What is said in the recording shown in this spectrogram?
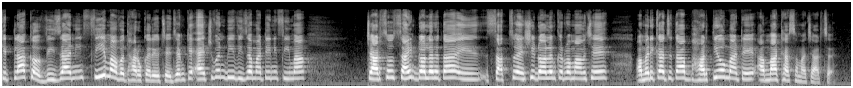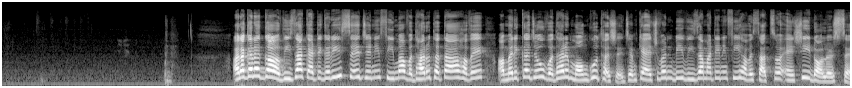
કેટલાક વિઝાની ફીમાં વધારો કર્યો છે. જેમ કે એચ વન બી વિઝા માટેની ફીમાં ચારસો સાહીઠ ડોલર હતા. એ સાતસો એંશી ડોલર કરવામાં આવે છે. અમેરિકા જતા ભારતીયો માટે આ માઠા સમાચાર છે. અલગ અલગ વિઝા કેટેગરી છે જેની ફીમાં વધારો થતાં હવે અમેરિકા જેવું વધારે મોંઘું થશે. જેમ કે એચ વન બી વિઝા માટેની ફી હવે સાતસો ડોલર્સ છે.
